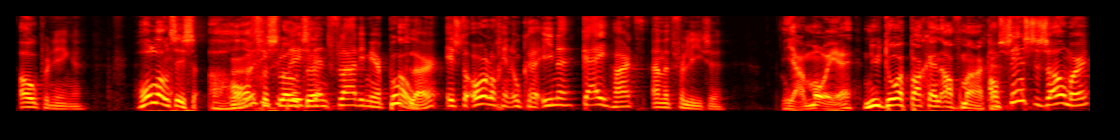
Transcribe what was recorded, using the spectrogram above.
openingen. Hollands is half Russische gesloten. president Vladimir Poetin is de oorlog in Oekraïne keihard aan het verliezen. Ja, mooi hè? Nu doorpakken en afmaken. Al sinds de zomer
